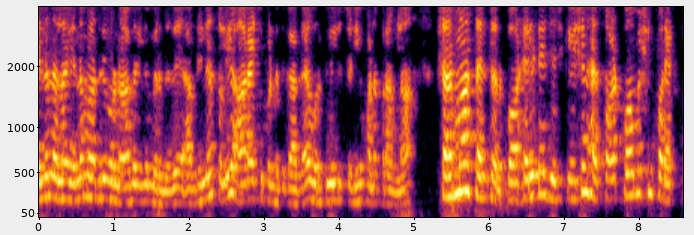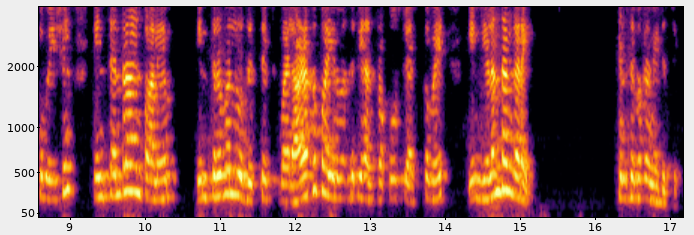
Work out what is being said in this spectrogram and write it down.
என்னென்னலாம் என்ன மாதிரி ஒரு நாகரிகம் இருந்தது அப்படின்னு சொல்லி ஆராய்ச்சி பண்றதுக்காக ஒரு ஃபீல்டு ஸ்டடியும் பண்ண போறாங்களாம். Sharma Center for Heritage Education has sought permission for excavation in Sendra and Palayam in Tiruvallur district, while Alagappa University has proposed to excavate in Ilandangarai in Sivagangai district.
